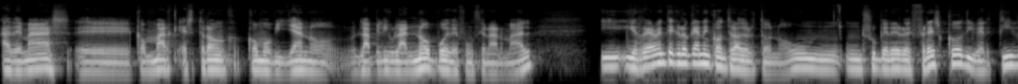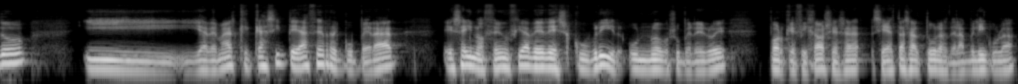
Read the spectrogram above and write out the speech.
Además, eh, con Mark Strong como villano, la película no puede funcionar mal. Y, realmente creo que han encontrado el tono. Un, un superhéroe fresco, divertido y, y además que casi te hace recuperar esa inocencia de descubrir un nuevo superhéroe. Porque fijaos, si a, si a estas alturas de la película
